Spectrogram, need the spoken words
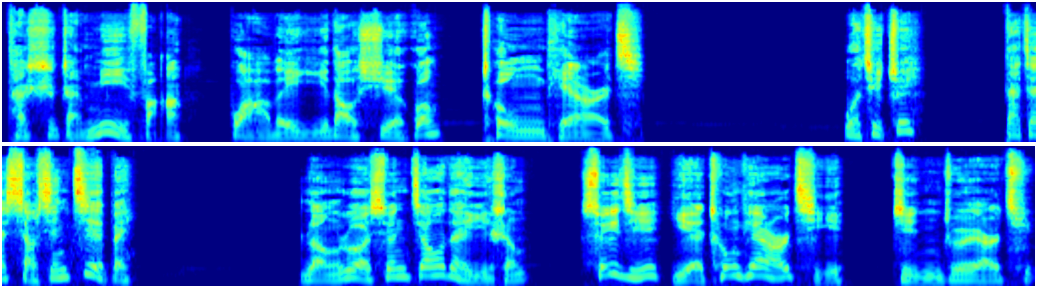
他施展秘法，化为一道血光，冲天而起。我去追，大家小心戒备。冷若轩交代一声，随即也冲天而起，紧追而去。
